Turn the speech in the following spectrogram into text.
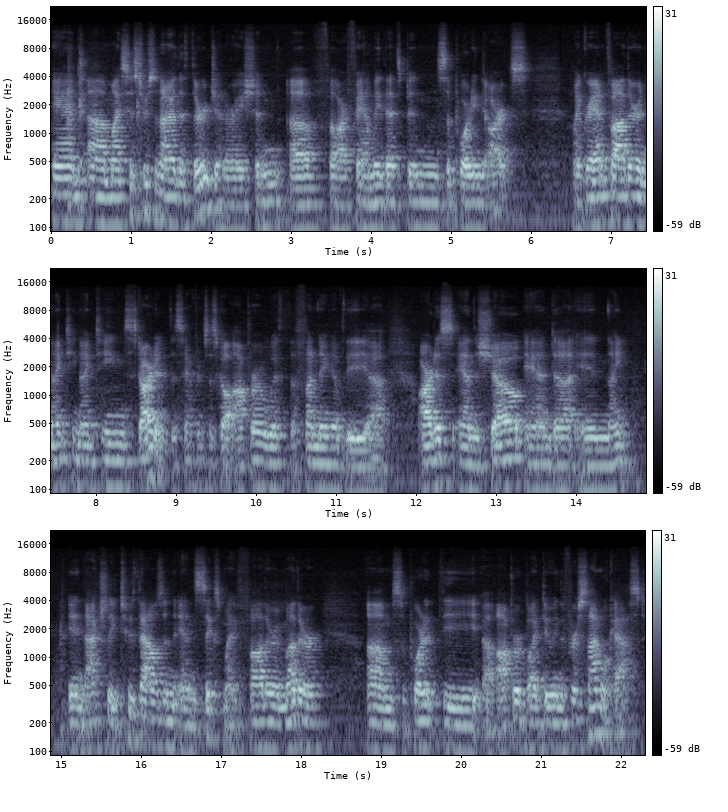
And uh, my sisters and I are the third generation of our family that's been supporting the arts. My grandfather in 1919 started the San Francisco Opera with the funding of the uh, artists and the show, and uh, in, in actually 2006, my father and mother um, supported the uh, opera by doing the first simulcast.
